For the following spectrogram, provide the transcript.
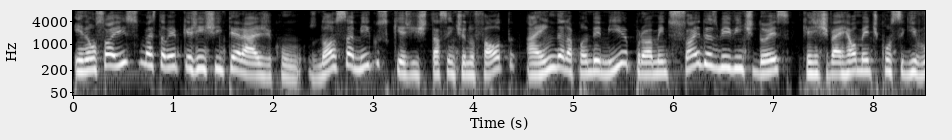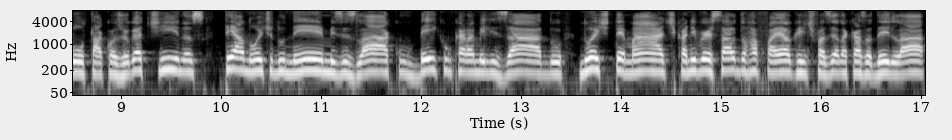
E não só isso, mas também porque a gente interage com os nossos amigos, que a gente está sentindo falta, ainda na pandemia, provavelmente só em 2022, que a gente vai realmente conseguir voltar com as jogatinas, ter a noite do Nemesis lá, com bacon caramelizado, noite temática, aniversário do Rafael que a gente fazia na casa dele lá,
